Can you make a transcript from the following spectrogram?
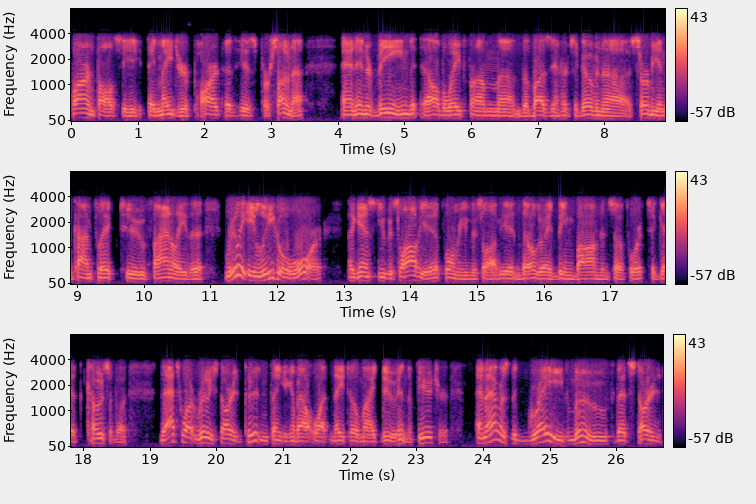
foreign policy a major part of his persona and intervened all the way from uh, the Bosnia Herzegovina Serbian conflict to finally the really illegal war against Yugoslavia, former Yugoslavia, and Belgrade being bombed and so forth to get Kosovo. That's what really started Putin thinking about what NATO might do in the future. And that was the grave move that started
